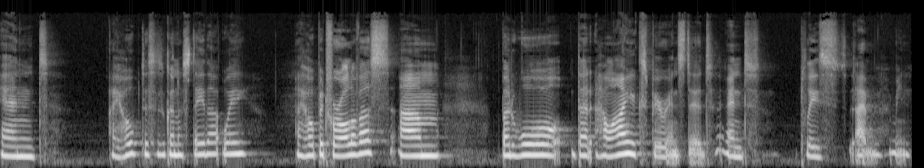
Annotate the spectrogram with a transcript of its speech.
And I hope this is going to stay that way. I hope it for all of us. Um, but war, that how I experienced it, and please, I, I mean,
